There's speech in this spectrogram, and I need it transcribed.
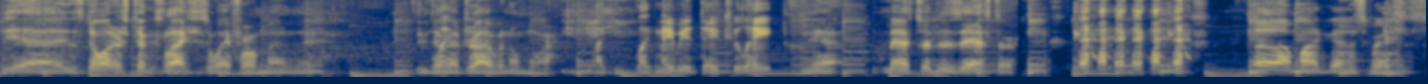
Yeah, his daughters took his license away from him and he's not like, gonna drive it no more. Like, like maybe a day too late? Yeah. Master disaster. oh my goodness gracious.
